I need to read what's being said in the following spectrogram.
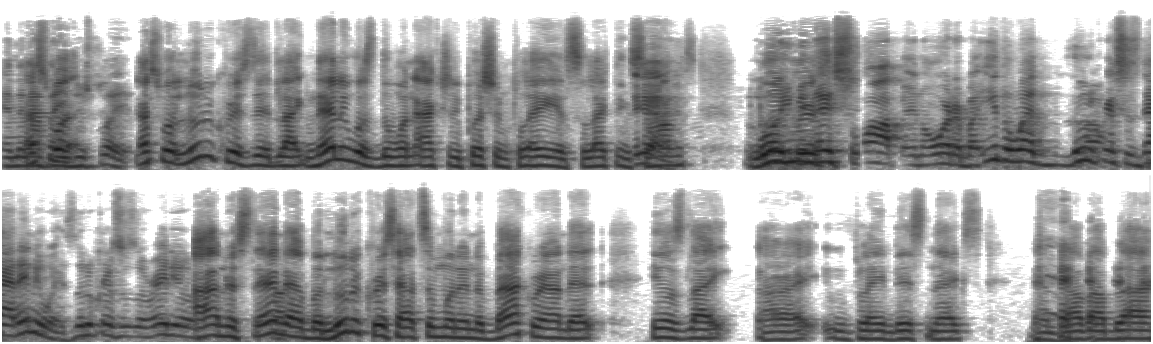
and then That's that's, what what- just played. That's what Ludacris did. Like Nelly was the one actually pushing play and selecting Yeah. Songs. Well, you mean they swap in order, but either way, Ludacris is that anyways. Ludacris is a radio. I understand that, but Ludacris had someone in the background that he was like, "All right, we playing this next," and blah blah blah.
